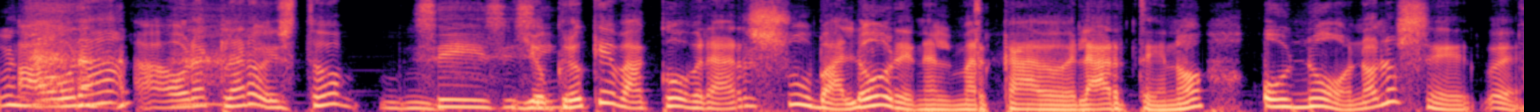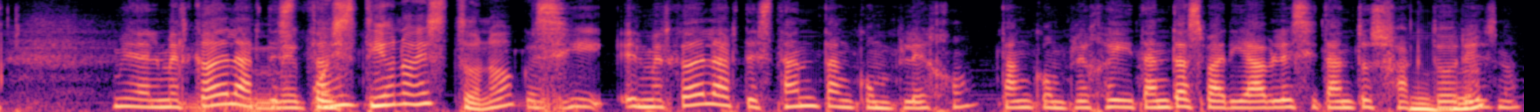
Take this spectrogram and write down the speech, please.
pregunta. ahora, ahora, claro, esto mm, Sí, sí, yo sí. creo que va a cobrar su valor en el mercado del arte, ¿no? O no, no lo sé. Mira, el mercado del arte Me es tan- cuestiono esto, ¿no? Sí, el mercado del arte es tan tan complejo, tan complejo y tantas variables y tantos factores, ¿no?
